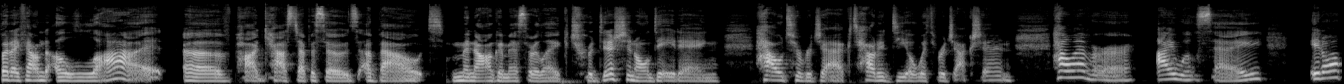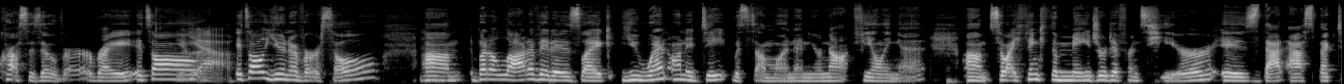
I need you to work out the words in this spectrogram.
But I found a lot of podcast episodes about monogamous or like traditional dating, how to reject, how to deal with rejection. However, I will say it all crosses over, right? It's all yeah. it's all universal. Mhm. Um, but a lot of it is like you went on a date with someone and you're not feeling it. Um, so I think the major difference here is that aspect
